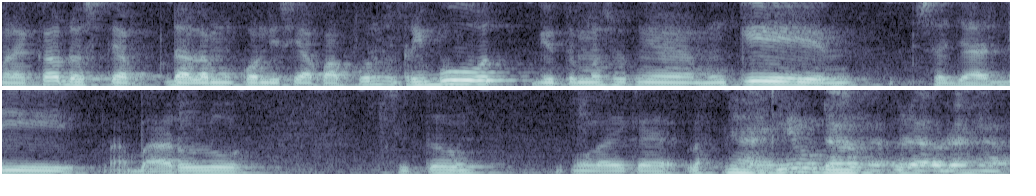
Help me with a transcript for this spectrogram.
mereka udah setiap dalam kondisi apa pun ribut gitu maksudnya mungkin bisa jadi nah baru lu situ mulai kayak lah Nah ini udah udah udah nggak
